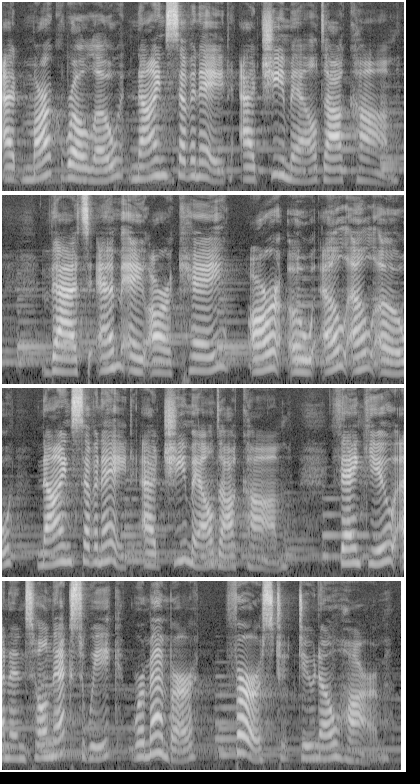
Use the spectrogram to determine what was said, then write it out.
at markrollo978 at gmail.com. That's M A R K R O L L O 978 at gmail.com. Thank you, and until next week, remember first, do no harm.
